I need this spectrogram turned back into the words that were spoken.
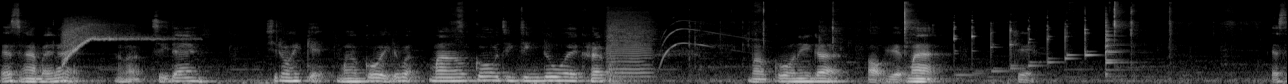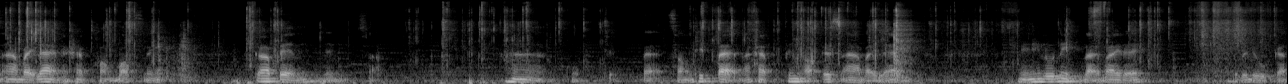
เอสอาร์ใบแรกแล้วสีแดง ชิโรฮิเกะ มาโกอีกด้วยว่ามาโกจริง ๆ ด้วยครับ มาโกนี่ก็ออกเยอะมาก โอเค SR ใบแรกนะครับ ของบ็อกซ์นี้ ก็เป็น 1 3 5 6 7 8 2ที่ 8 นะครับ เพิ่งออก SR ใบแรกมีให้รู้นอีกหลายใบเลยเดี๋ยวไปดูกัน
